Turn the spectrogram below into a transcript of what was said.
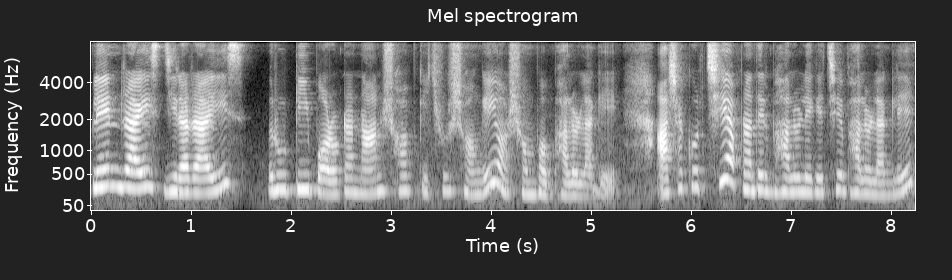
প্লেন রাইস, জিরা রাইস রুটি, পরোটা, নান সব কিছুর সঙ্গেই অসম্ভব ভালো লাগে। আশা করছি আপনাদের ভালো লেগেছে, ভালো লাগলে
